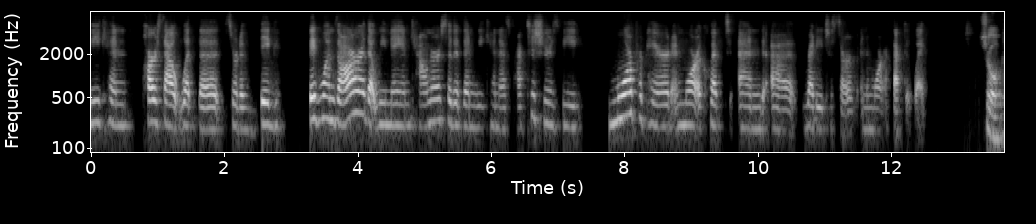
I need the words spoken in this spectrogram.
we can parse out what the sort of big big ones are that we may encounter so that then we can, as practitioners, be more prepared and more equipped and uh, ready to serve in a more effective way. Sure.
